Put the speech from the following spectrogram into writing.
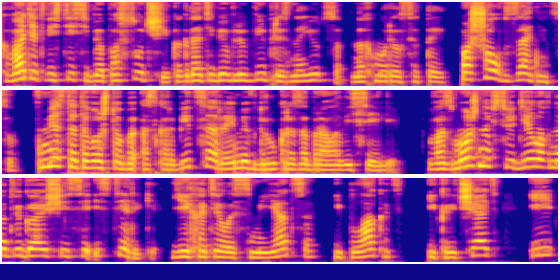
«Хватит вести себя по сучьи, когда тебе в любви признаются», – нахмурился Тейт. «Пошел в задницу». Вместо того, чтобы оскорбиться, Реми вдруг разобрала веселье. Возможно, все дело в надвигающейся истерике. Ей хотелось смеяться и плакать, и кричать, и...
